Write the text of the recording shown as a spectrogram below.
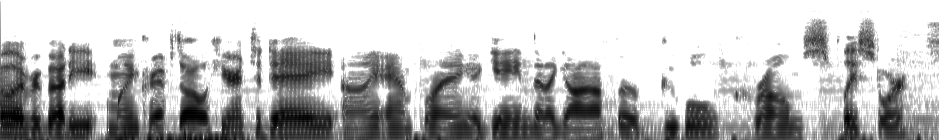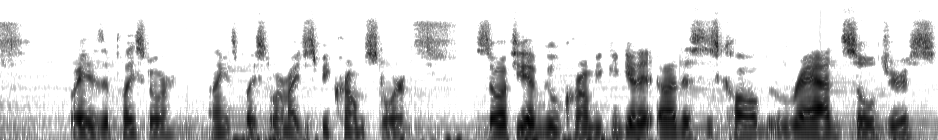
Hello everybody, Minecraft Dalek here, and today I am playing a game that I got off of Google Chrome's Play Store. Wait, is it Play Store? I think it's Play Store, it might just be Chrome Store. So if you have Google Chrome, you can get it. Uh, this is called Rad Soldiers.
